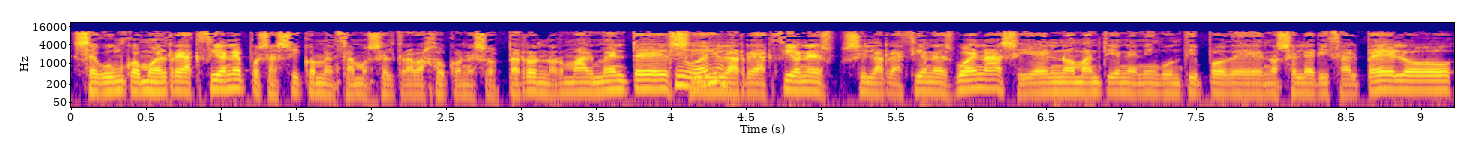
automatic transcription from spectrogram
Según cómo él reaccione, pues así comenzamos el trabajo con esos perros. Normalmente, Qué si bueno. la reacción es si la reacción es buena, si él no mantiene ningún tipo de no se le eriza el pelo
